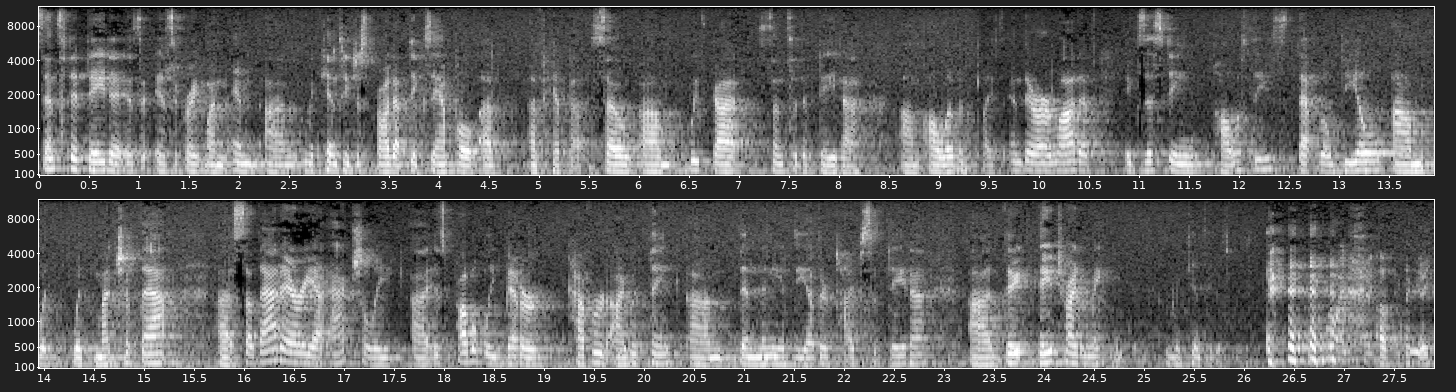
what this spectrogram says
Sensitive data is, is a great one, and um, Mackenzie just brought up the example of, of HIPAA. So um, we've got sensitive data um, all over the place. And there are a lot of existing policies that will deal um, with, with much of that. Uh, so that area actually uh, is probably better covered, I would think, um, than many of the other types of data. Uh, they, they try to make, Mackenzie disagrees. oh, okay.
